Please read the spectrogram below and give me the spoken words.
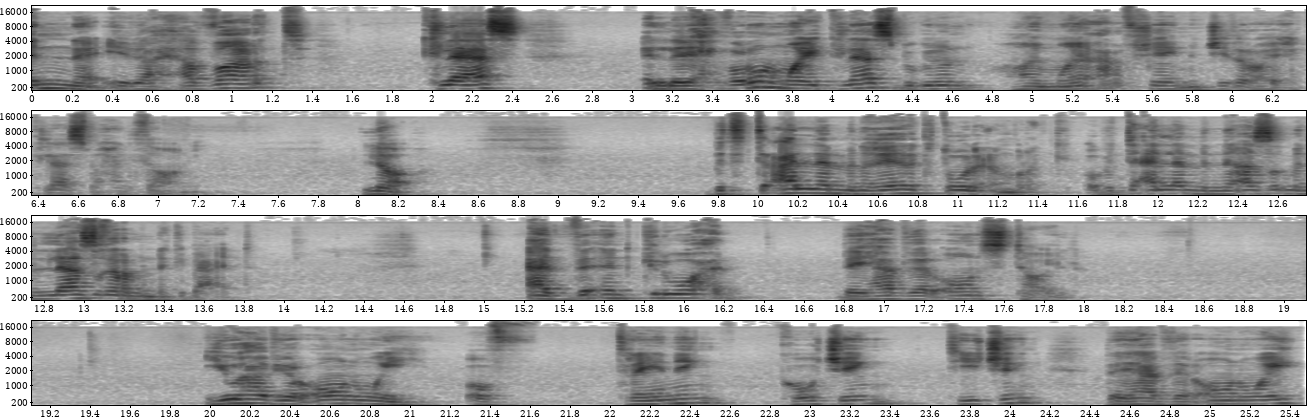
إن إذا حضرت كلاس اللي يحضرون ماي كلاس بيقولون هاي ما يعرف شيء من كذا رايح كلاس محل ثاني. لا. بتتعلم من غيرك طول عمرك وبتتعلم من أصغر من اللي اصغر منك بعد. At the end كل واحد they have their own style. You have your own way of training coaching teaching. They have their own way.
